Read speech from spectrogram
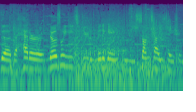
the, the header, knows what he needs to do to mitigate the Sun Salutation.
